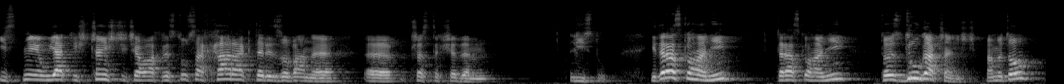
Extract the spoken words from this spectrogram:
istnieją jakieś części ciała Chrystusa charakteryzowane e, przez tych siedem listów. I teraz, kochani, teraz, kochani, to jest druga część. Mamy to?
